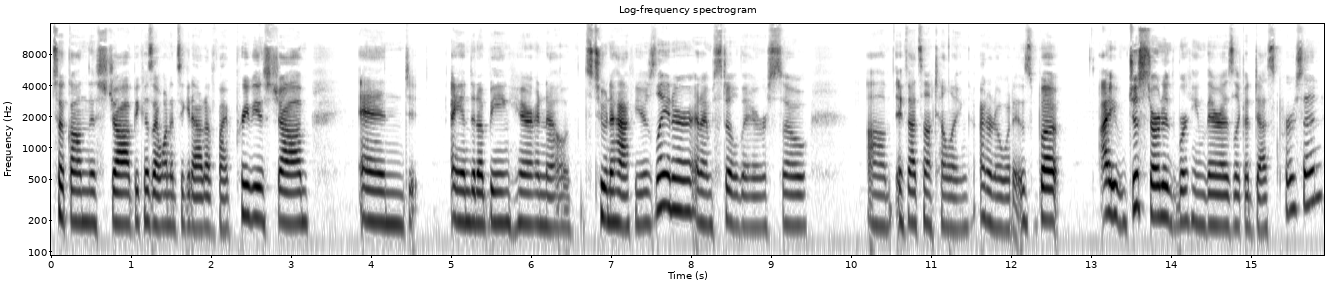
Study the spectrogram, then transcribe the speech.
took on this job because I wanted to get out of my previous job, and I ended up being here, and now it's two and a half years later, and I'm still there. So, um, if that's not telling, I don't know what is, but I just started working there as like a desk person,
